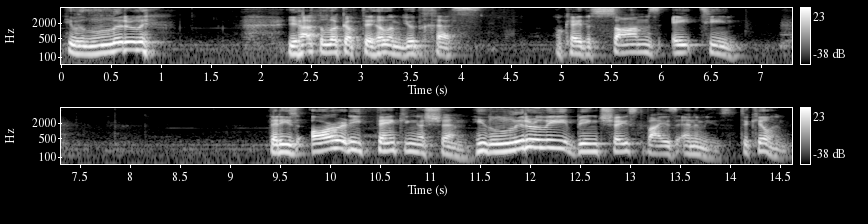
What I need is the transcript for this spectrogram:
He was literally, you have to look up Tehillim Yud Ches. Okay, the Psalms 18. That he's already thanking Hashem. He's literally being chased by his enemies to kill him.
